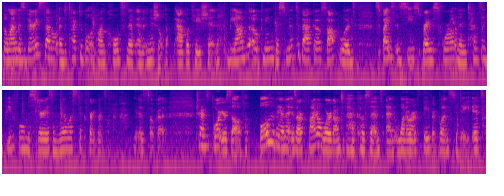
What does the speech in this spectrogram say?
The lime is very subtle and detectable upon cold sniff and initial application. Beyond the opening, the smooth tobacco, soft woods, spice, and sea spray swirl an intensely beautiful, mysterious, and realistic fragrance. Oh my god, it is so good. Transport yourself. Old Havana is our final word on tobacco scents and one of our favorite blends to date. It's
